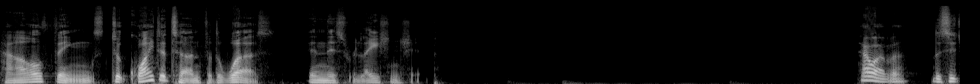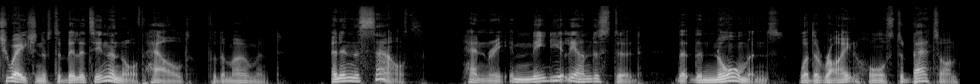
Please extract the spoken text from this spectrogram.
how things took quite a turn for the worse in this relationship. However, the situation of stability in the north held for the moment, and in the south, Henry immediately understood that the Normans were the right horse to bet on,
